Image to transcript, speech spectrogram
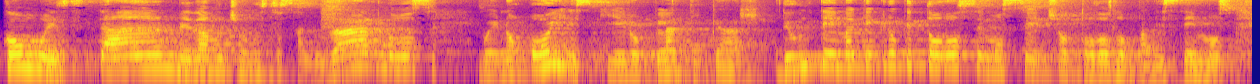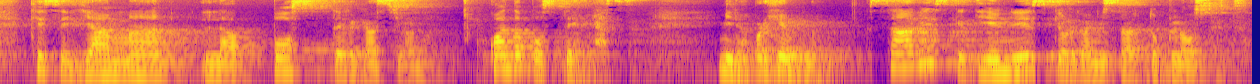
¿Cómo están? Me da mucho gusto saludarlos. Bueno, hoy les quiero platicar de un tema que creo que todos hemos hecho, todos lo padecemos, que se llama la postergación. ¿Cuándo postergas? Mira, por ejemplo, sabes que tienes que organizar tu closet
